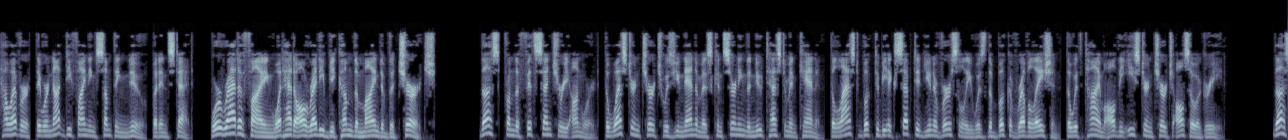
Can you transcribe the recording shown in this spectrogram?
however, they were not defining something new, but instead, were ratifying what had already become the mind of the Church. Thus, from the 5th century onward, the Western Church was unanimous concerning the New Testament canon. The last book to be accepted universally was the Book of Revelation, though with time all the Eastern Church also agreed. Thus,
